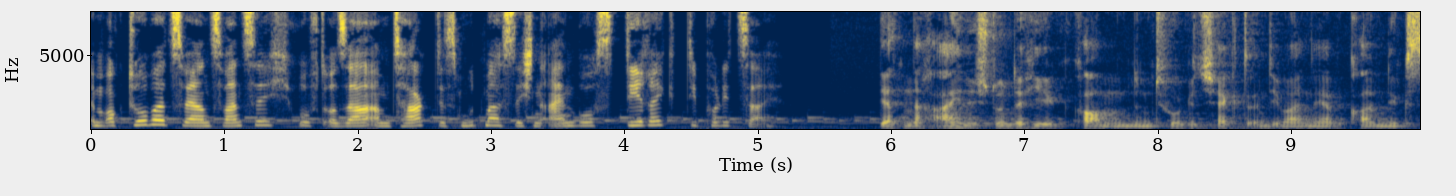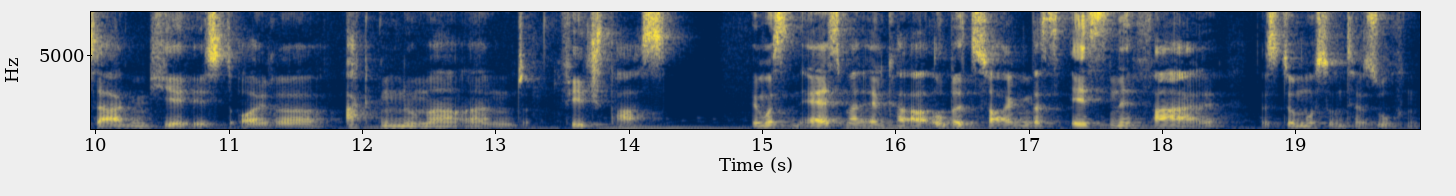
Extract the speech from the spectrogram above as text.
Im Oktober 22 ruft Osar am Tag des mutmaßlichen Einbruchs direkt die Polizei. Wir hatten nach einer Stunde hier gekommen, den Tour gecheckt und die meinten, ja, wir können nichts sagen. Hier ist eure Aktennummer und viel Spaß. Wir mussten erstmal LKA überzeugen, das ist ein Fall dass du musst untersuchen.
